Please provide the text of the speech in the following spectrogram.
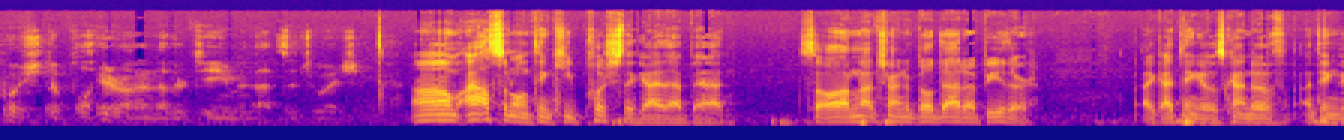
pushed a player on another team in that situation? Um, I also don't think he pushed the guy that bad, so I'm not trying to build that up either. Like I think it was kind of I think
